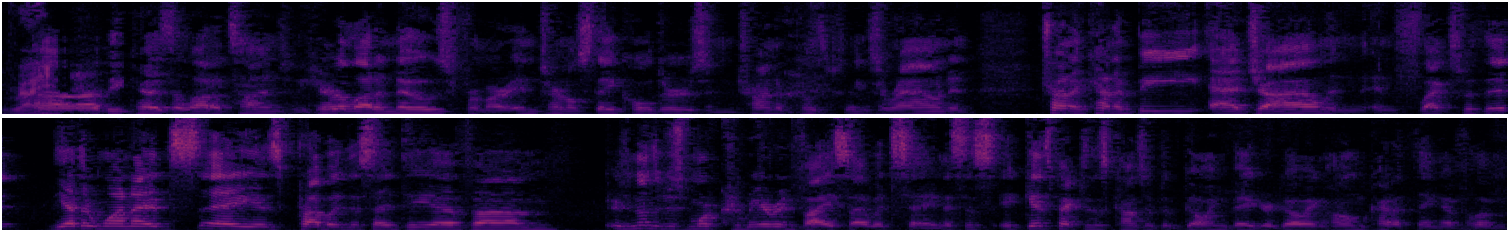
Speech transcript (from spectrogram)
Right. Uh, because a lot of times we hear a lot of no's from our internal stakeholders and trying to push things around and trying to kind of be agile and, and flex with it. The other one I'd say is probably this idea of um, there's another just more career advice I would say, and this is it gets back to this concept of going big or going home kind of thing of um,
